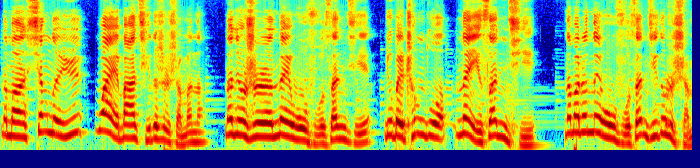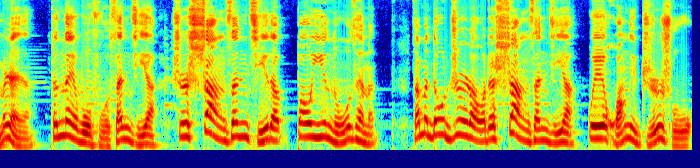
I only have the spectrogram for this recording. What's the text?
那么相对于外八旗的是什么呢？那就是内务府三旗，又被称作内三旗。那么这内务府三旗都是什么人啊？这内务府三旗啊，是上三旗的包衣奴才们。咱们都知道啊，这上三旗啊归皇帝直属，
